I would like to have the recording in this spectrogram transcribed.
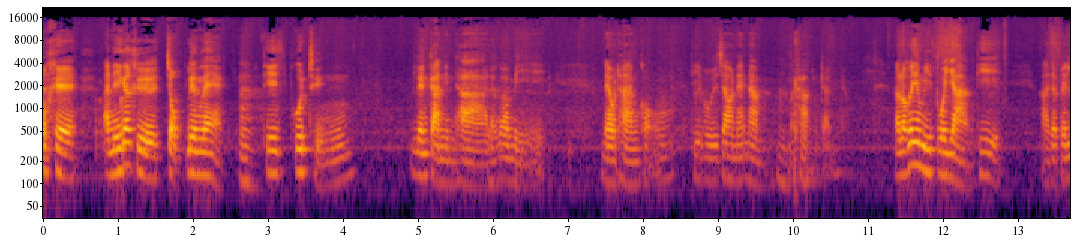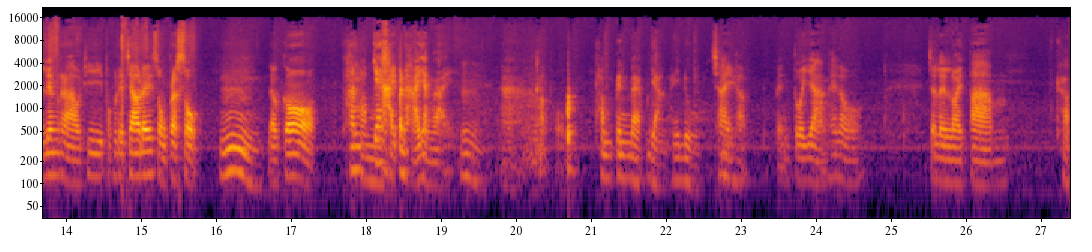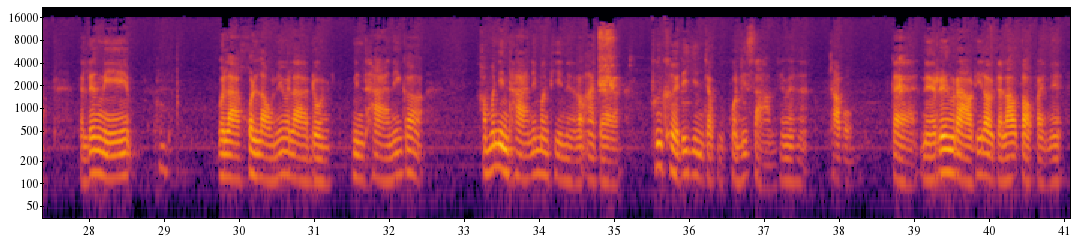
โอเค อันนี้ก็คือจบเรื่องแรกอ่าที่พูดถึงเรื่องการนินทาแล้วก็มีแนวทางของที่พระพุทธเจ้าแนะนำมาครับเหมือนกันครับแล้วเราก็ยังมีตัวอย่างที่ อาจจะเป็นเรื่องราวที่พระพุทธเจ้าได้ทรงประสบ อืม แล้วก็ท่านทำแก้ไขปัญหาอย่างไร อืมอ่าครับผมทำเป็นแบบอย่างให้ดู ใช่ครับ เป็นตัวอย่างให้เราเจริญรอยตามครับ แต่เรื่องนี้ เวลาคนเรานี่เวลาโดนนินทานี่ก็คำว่านินทานี่บางทีเนี่ย เราอาจจะเพิ่งเคยได้ยินจากบุคคลที่สามใช่ไหมฮะ ครับผม แต่ในเรื่องราวที่เราจะเล่าต่อไปเนี่ย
